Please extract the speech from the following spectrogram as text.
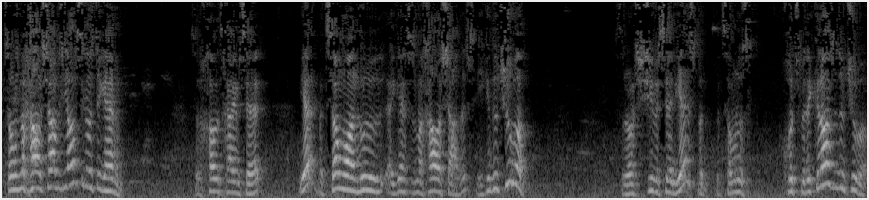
Someone's Michal Shabbos, he also goes to Gehenim. So the Chofetz Chaim said, yeah, but someone who, I guess, is Machal Shabbos, he can do tshuva. So the Rosh Yeshiva said, yes, but, but someone who's chutzpah, can also do tshuva.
